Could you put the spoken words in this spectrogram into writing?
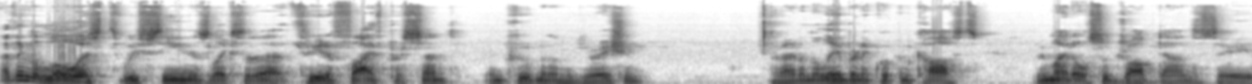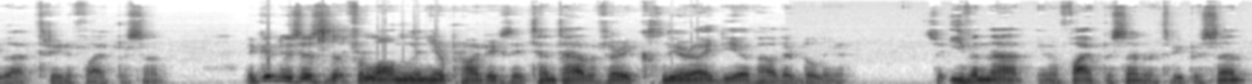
I think the lowest we've seen is like sort of that three to 5% improvement on the duration. All right. On the labor and equipment costs, we might also drop down to say that three to 5%. The good news is that for long linear projects, they tend to have a very clear idea of how they're building it. So even that, you know, 5% or 3%,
